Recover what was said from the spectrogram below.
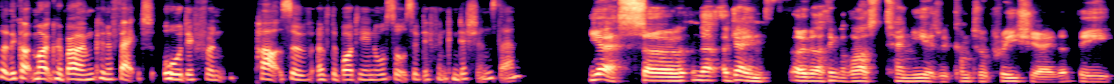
So the gut microbiome can affect all different parts of, of the body and all sorts of different conditions then? Yes. So that, again, over I think the last 10 years, we've come to appreciate that the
